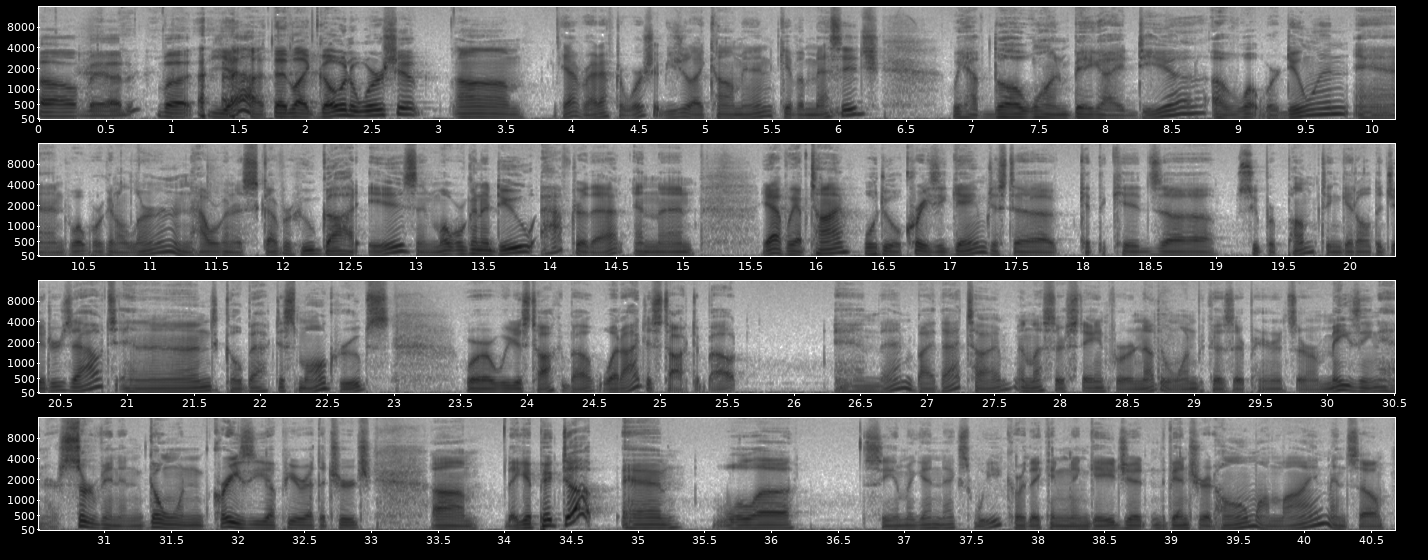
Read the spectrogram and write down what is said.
Oh man. But yeah, they like go into worship. Um, yeah, right after worship, usually I come in, give a message. We have the one big idea of what we're doing and what we're gonna learn and how we're gonna discover who God is and what we're gonna do after that. And then, yeah, if we have time, we'll do a crazy game just to get the kids uh, super pumped and get all the jitters out, and go back to small groups where we just talk about what I just talked about. And then by that time, unless they're staying for another one because their parents are amazing and are serving and going crazy up here at the church, um, they get picked up and we'll uh, see them again next week, or they can engage at Adventure at Home online. And so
